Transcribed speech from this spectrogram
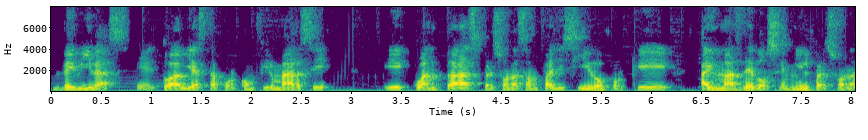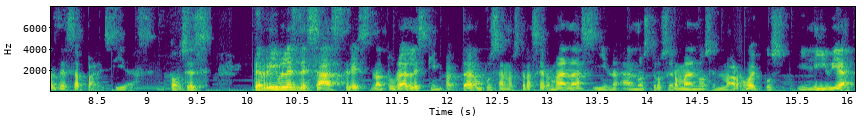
de vidas. Eh, todavía está por confirmarse eh, cuántas personas han fallecido porque hay más de 12 mil personas desaparecidas. Entonces, terribles desastres naturales que impactaron pues a nuestras hermanas y a nuestros hermanos en Marruecos y Libia.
